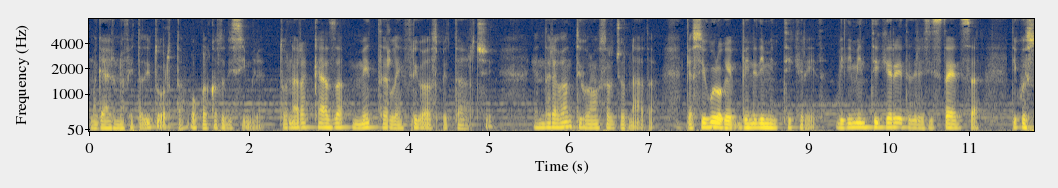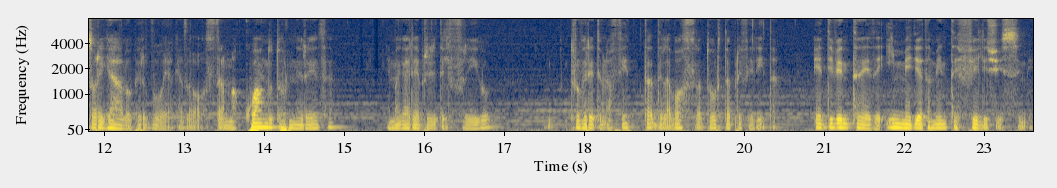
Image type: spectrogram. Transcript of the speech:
Magari una fetta di torta o qualcosa di simile. Tornare a casa, metterla in frigo ad aspettarci e andare avanti con la nostra giornata. Vi assicuro che ve ne dimenticherete, vi dimenticherete dell'esistenza di questo regalo per voi a casa vostra, ma quando tornerete e magari aprirete il frigo, troverete una fetta della vostra torta preferita e diventerete immediatamente felicissimi.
